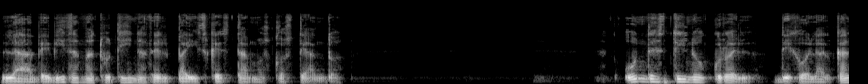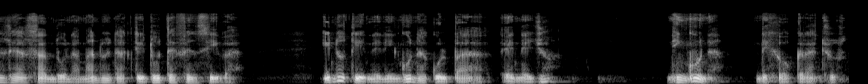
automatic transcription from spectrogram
la bebida matutina del país que estamos costeando. «Un destino cruel», dijo el alcalde alzando una mano en actitud defensiva. «¿Y no tiene ninguna culpa en ello?» «Ninguna», dijo Crachus.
